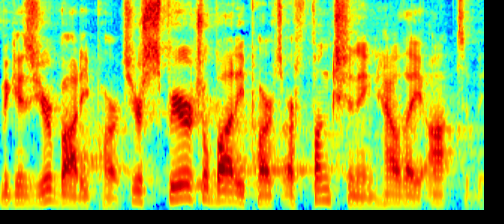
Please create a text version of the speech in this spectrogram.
because your body parts, your spiritual body parts, are functioning how they ought to be.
